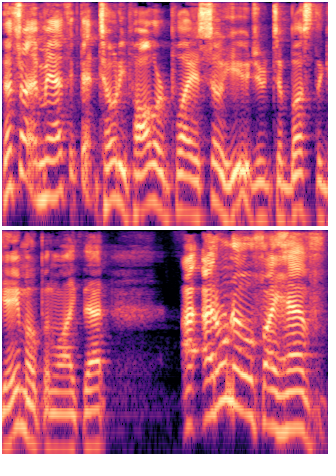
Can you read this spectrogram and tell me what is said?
that's right. I mean, I think that Tony Pollard play is so huge to bust the game open like that. I, I don't know if I have.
